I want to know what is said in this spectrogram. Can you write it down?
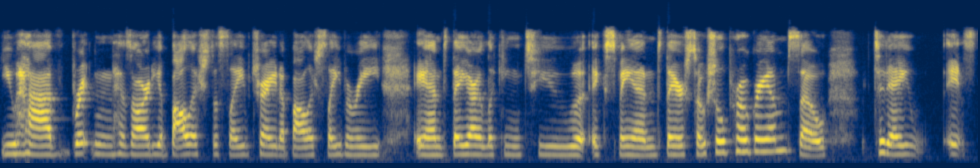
You have Britain has already abolished the slave trade, abolished slavery, and they are looking to expand their social programs. So, today it's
